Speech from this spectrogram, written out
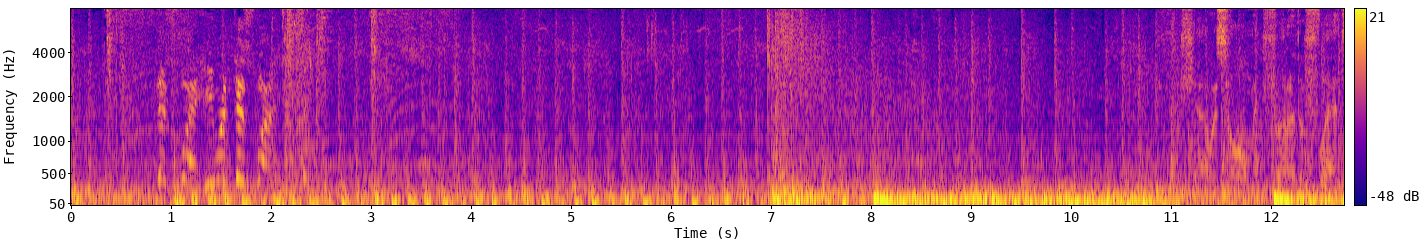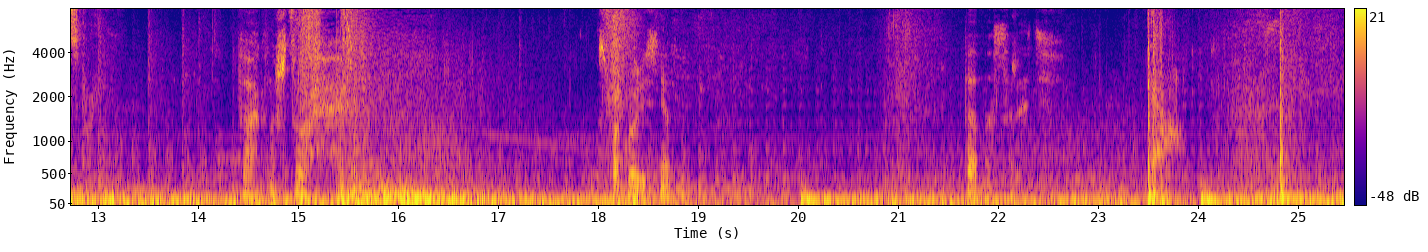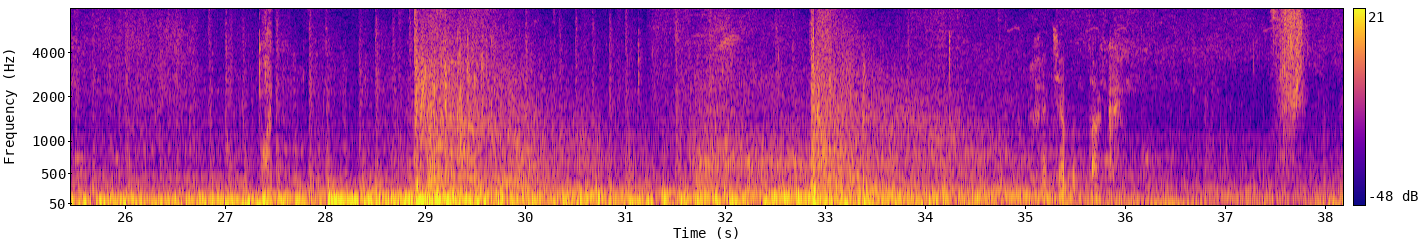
Так, ну что? Успокоились, нет? Да насрать. Хотя бы так.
